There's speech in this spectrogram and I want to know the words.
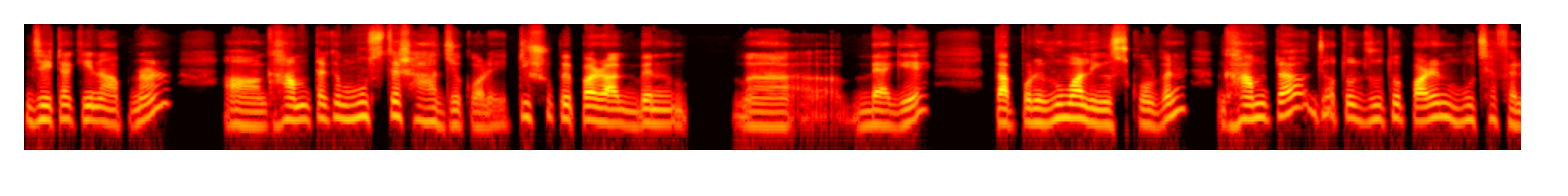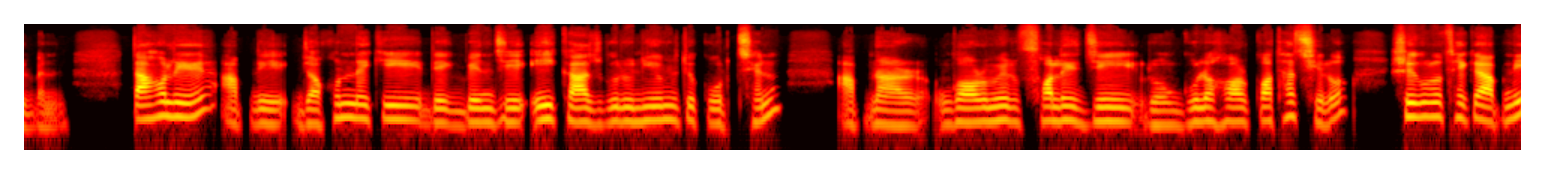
যেটা কিনা আপনার ঘামটাকে মুছতে সাহায্য করে। টিস্যু পেপার রাখবেন ব্যাগে। তারপরে রুমাল ইউজ করবেন। ঘামটা যত দ্রুত পারেন মুছে ফেলবেন। তাহলে আপনি যখন নাকি দেখবেন যে এই কাজগুলো নিয়মিত করছেন, আপনার গরমের ফলে যেই রোগগুলো হওয়ার কথা ছিল, সেগুলো থেকে আপনি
